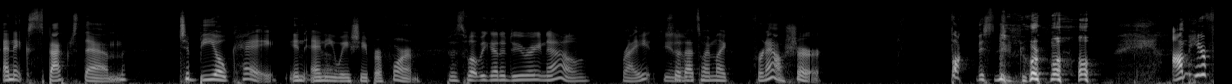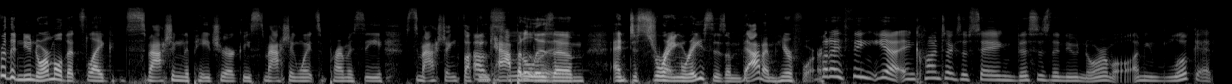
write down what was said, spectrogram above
and expect them to be okay in any way shape or form But it's what we got to do right now. right? You so know? that's why I'm like, for now, sure. Fuck this new normal. I'm here for the new normal that's like smashing the patriarchy, smashing white supremacy, smashing fucking Absolutely. capitalism, and destroying racism. That I'm here for. But I think, yeah, in context of saying this is the new normal, I mean, look at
